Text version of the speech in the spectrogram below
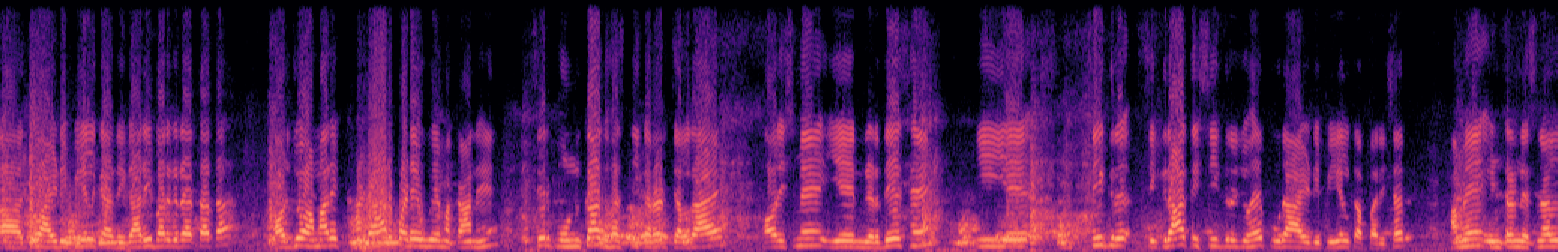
जो आईडीपीएल के अधिकारी वर्ग रहता था और जो हमारे खंडहर पड़े हुए मकान हैं, सिर्फ़ उनका ध्वस्तीकरण चल रहा है और इसमें ये निर्देश हैं कि ये शीघ्र शीघ्राति शीघ्र जो है पूरा आईडीपीएल का परिसर हमें इंटरनेशनल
